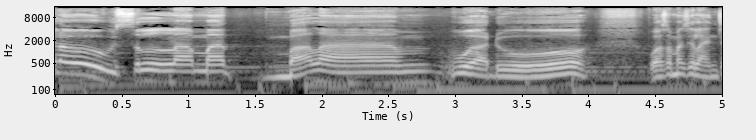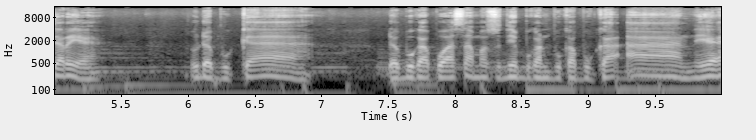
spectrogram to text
Halo, selamat malam. Waduh, puasa masih lancar ya? Udah buka. Udah buka puasa maksudnya bukan buka-bukaan ya.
